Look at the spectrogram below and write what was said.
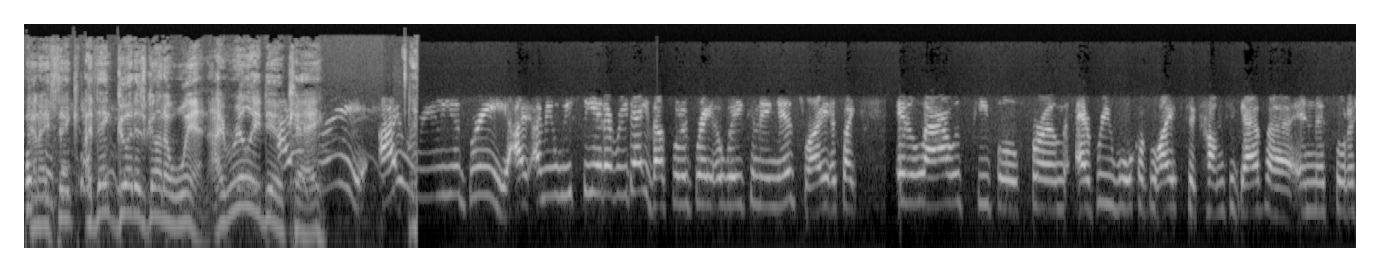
and I think I think good is going to win. I really do, I Kay. agree. I really agree. I, I mean, we see it every day. That's what a great awakening is, right? It's like it allows people from every walk of life to come together in this sort of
